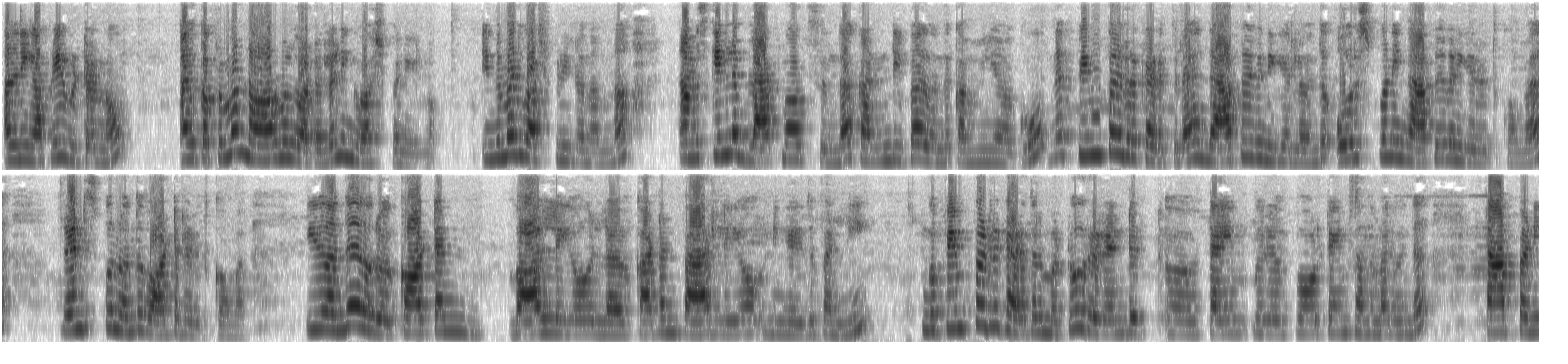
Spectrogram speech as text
அதை நீங்கள் அப்படியே விட்டுறணும். அதுக்கப்புறமா நார்மல் வாட்டரில் நீங்கள் வாஷ் பண்ணிடணும். இந்த மாதிரி வாஷ் பண்ணிட்டு வந்தோம்னா நம்ம ஸ்கின்ல பிளாக் மார்க்ஸ் இருந்தா கண்டிப்பா அது வந்து கம்மியாகும். பிம்பிள் இருக்க இடத்துல இந்த ஆப்பிள் வினிகர்ல வந்து ஒரு ஸ்பூன் நீங்க ஆப்பிள் வினிகர் எடுத்துக்கோங்க. ரெண்டு ஸ்பூன் வந்து வாட்டர் எடுத்துக்கோங்க. இது வந்து ஒரு காட்டன் பால்லையோ இல்ல காட்டன் பேர்லயோ நீங்க இது பண்ணி உங்க பிம்பிள் இருக்க இடத்துல மட்டும் ஒரு ரெண்டு டைம் ஒரு ஃபோர் டைம்ஸ் அந்த மாதிரி வந்து டேப் பண்ணி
